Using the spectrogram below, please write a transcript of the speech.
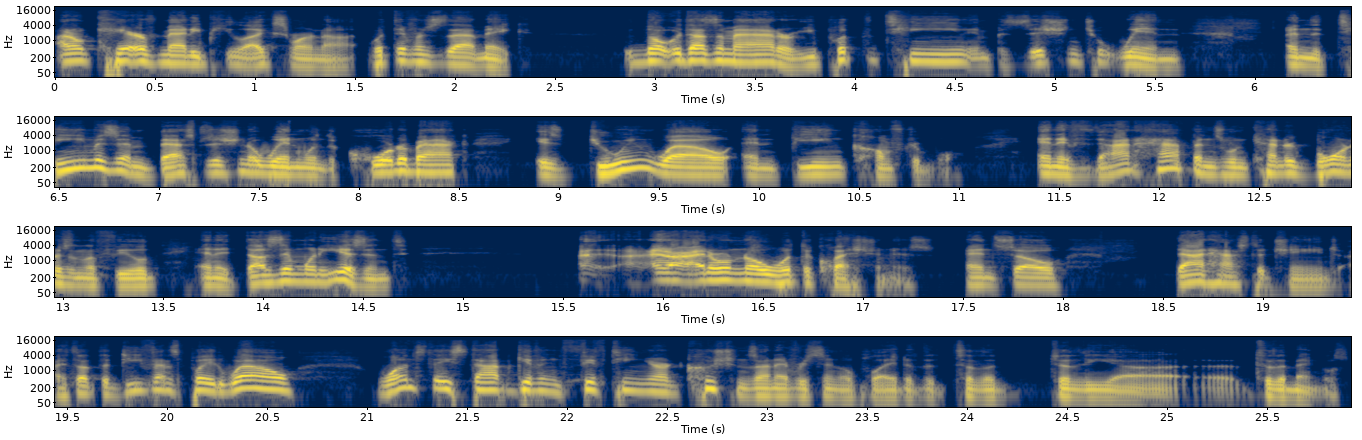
I don't care if Matty P likes him or not. What difference does that make? No, it doesn't matter. You put the team in position to win, and the team is in best position to win when the quarterback is doing well and being comfortable. And if that happens when Kendrick Bourne is on the field and it doesn't when he isn't, I, I, I don't know what the question is. And so that has to change. I thought the defense played well once they stopped giving 15 yard cushions on every single play to the to the to the uh to the Bengals.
